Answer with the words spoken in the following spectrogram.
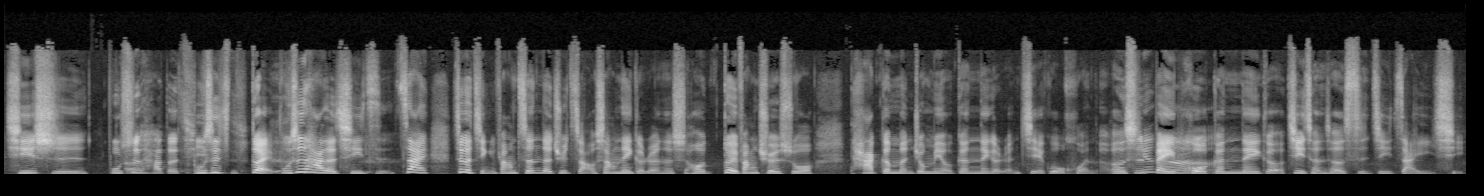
其实。不是他的妻子，不是对，不是他的妻子。在这个警方真的去找上那个人的时候，对方却说他根本就没有跟那个人结过婚，而是被迫跟那个计程车司机在一起，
